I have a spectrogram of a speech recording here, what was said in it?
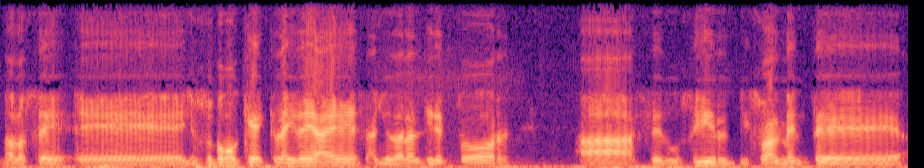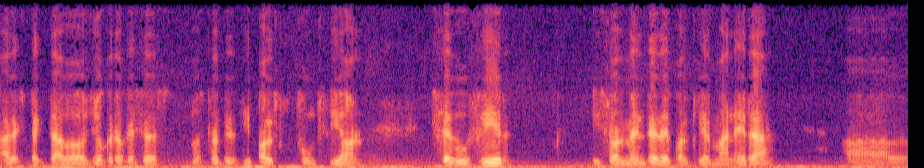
no lo sé, eh, yo supongo que la idea es ayudar al director a seducir visualmente al espectador. Yo creo que esa es nuestra principal función, seducir visualmente de cualquier manera al,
